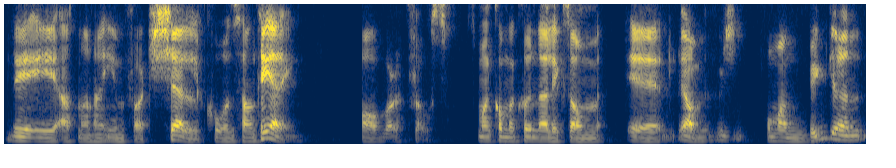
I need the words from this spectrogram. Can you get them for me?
det är att man har infört källkodshantering av workflows. Så man kommer kunna liksom, eh, ja, om man bygger en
